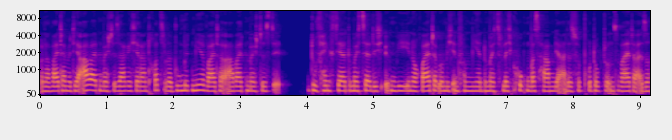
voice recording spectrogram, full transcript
oder weiter mit dir arbeiten möchte, sage ich ja dann trotzdem, oder du mit mir weiterarbeiten möchtest, du fängst ja, du möchtest ja dich irgendwie noch weiter über mich informieren, du möchtest vielleicht gucken, was haben wir alles für Produkte und so weiter. Also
